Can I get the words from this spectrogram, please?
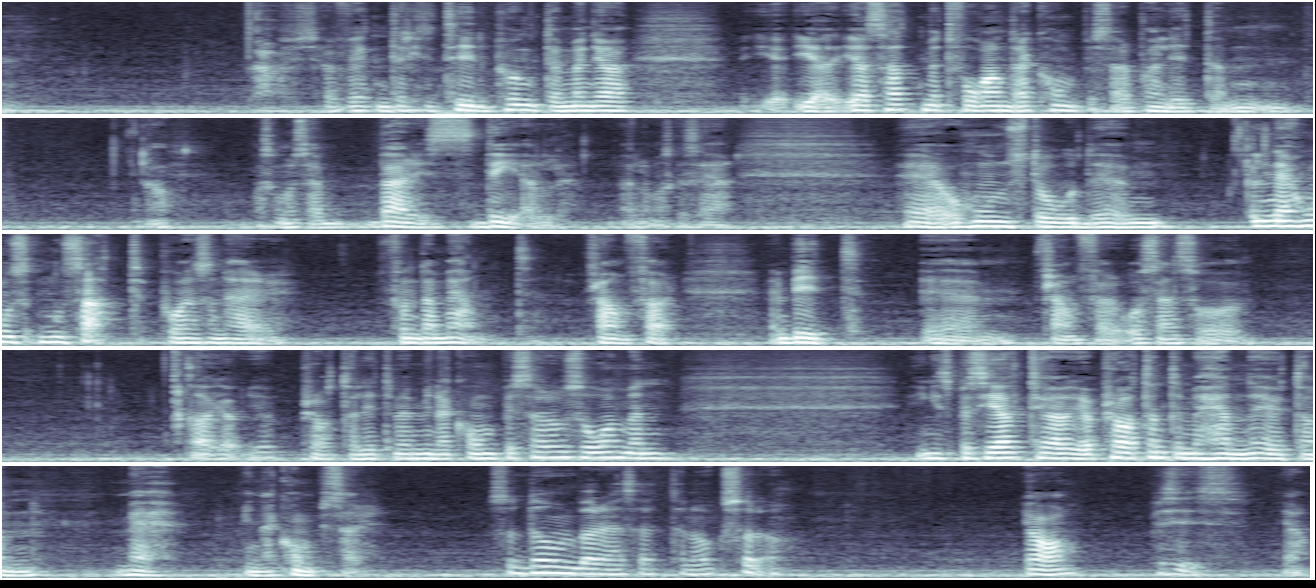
ja, jag vet inte riktigt tidpunkten men jag, jag, jag satt med två andra kompisar på en liten, ja, vad ska man säga, bergsdel. Eller vad man ska säga. Eh, och hon stod, ehm, eller nej hon, hon satt på en sån här fundament framför. En bit ehm, framför och sen så, ja, jag, jag pratade lite med mina kompisar och så men inget speciellt. Jag, jag pratade inte med henne utan med mina kompisar. Så de började ha sett henne också då? Ja, precis. Ja.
